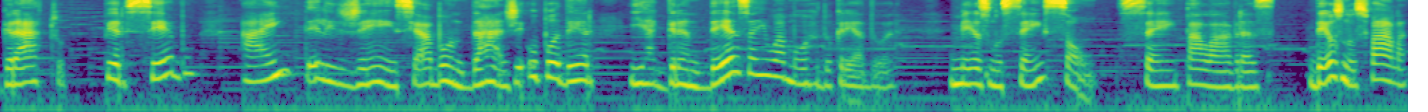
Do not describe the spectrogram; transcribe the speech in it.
grato, percebo a inteligência, a bondade, o poder e a grandeza e o amor do Criador. Mesmo sem som, sem palavras, Deus nos fala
